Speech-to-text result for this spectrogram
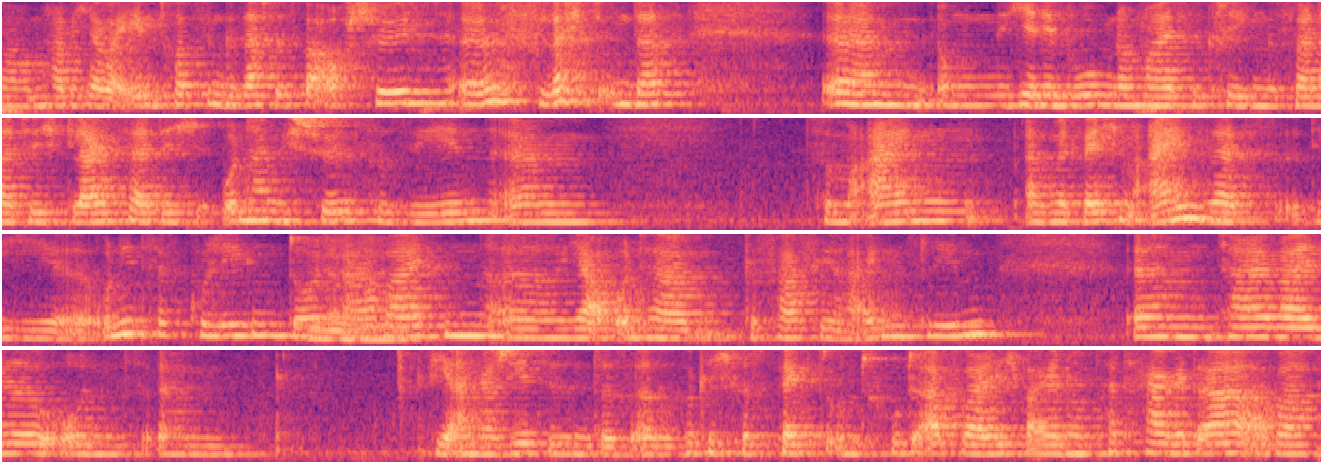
Warum habe ich aber eben trotzdem gesagt, es war auch schön, äh, vielleicht um das, ähm, um hier den Bogen nochmal zu kriegen. Es war natürlich gleichzeitig unheimlich schön zu sehen. Ähm, zum einen, also mit welchem Einsatz die äh, UNICEF-Kollegen dort mhm. arbeiten, äh, ja auch unter Gefahr für ihr eigenes Leben ähm, teilweise und ähm, wie engagiert sie sind. Das also wirklich Respekt und Hut ab, weil ich war ja nur ein paar Tage da, aber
